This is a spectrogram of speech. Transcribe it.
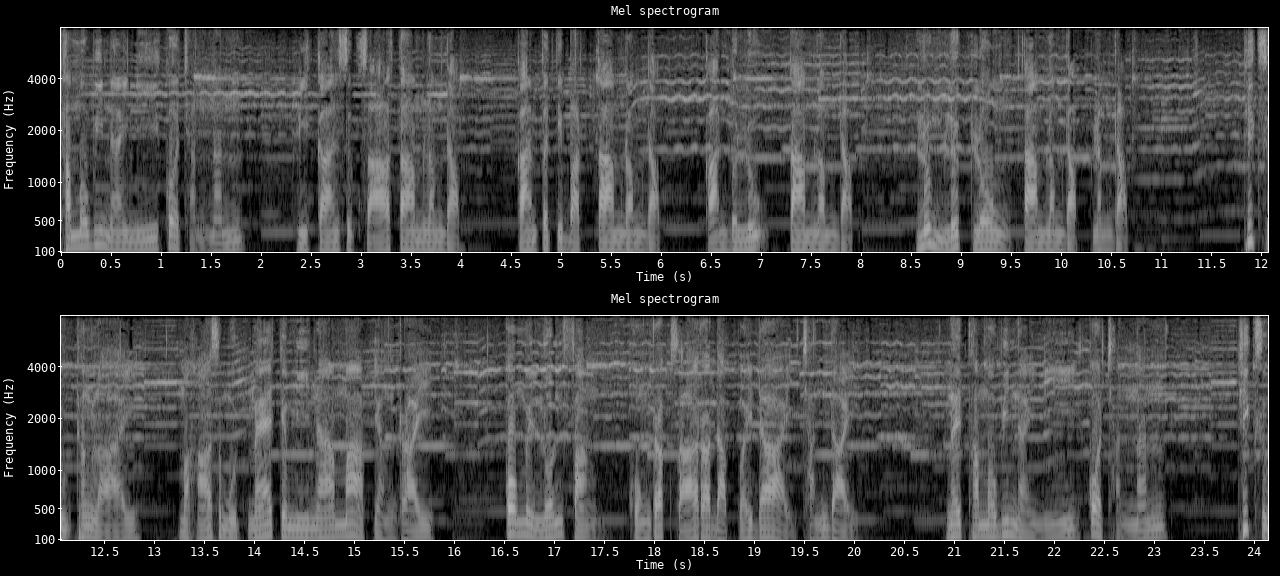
ธรรมวินัยนี้ก็ฉันนั้น มีการศึกษาตามลำดับ การปฏิบัติตามลำดับ การบรรลุตามลำดับ ลุ่มลึกลงตามลำดับลำดับ ภิกษุทั้งหลาย มหาสมุทรแม้จะมีน้ำมากอย่างไร ก็ไม่ล้นฝั่งคงรักษาระดับไว้ได้ฉันใด ในธรรมวินัยนี้ก็ฉันนั้น ภิกษุ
